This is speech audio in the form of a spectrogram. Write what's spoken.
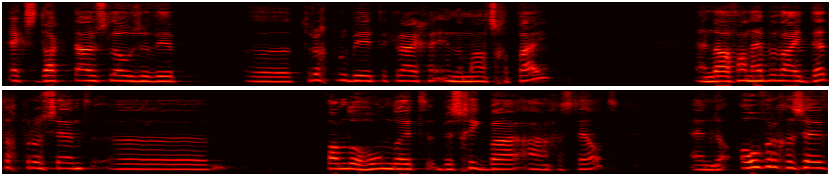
ex-dak thuislozen weer terug probeert te krijgen in de maatschappij. En daarvan hebben wij 30% van de 100 beschikbaar aangesteld. En de overige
